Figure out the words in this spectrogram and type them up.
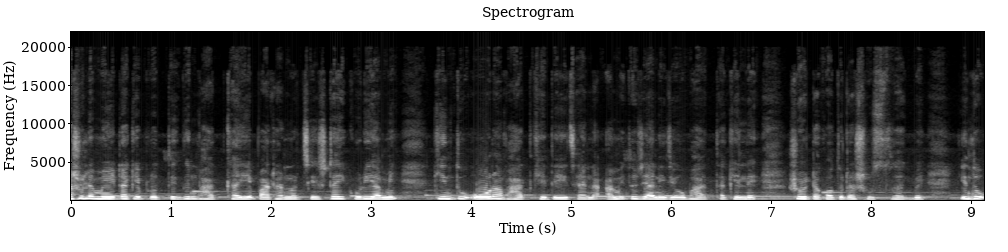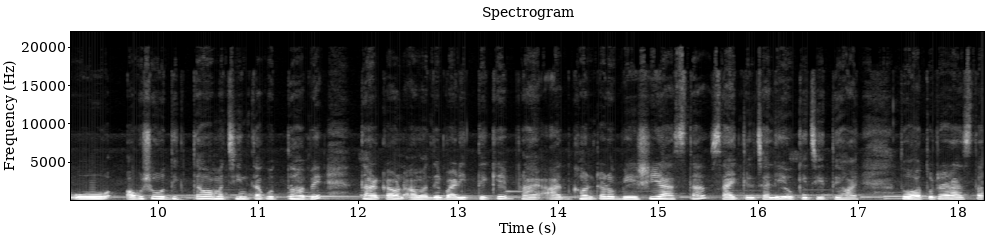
আসলে মেয়েটাকে প্রত্যেকদিন ভাত খাইয়ে পাঠানোর চেষ্টাই করি আমি, কিন্তু ও না ভাত খেতেই চায় না। আমি তো জানি যে ও ভাতটা খেলে শরীরটা কতটা সুস্থ থাকবে, কিন্তু ও অবশ্য ওদিকটাও আমার চিন্তা করতে হবে। তার কারণ আমাদের বাড়ির থেকে প্রায় আধ ঘন্টারও বেশি রাস্তা সাইকেল চালিয়ে ওকে যেতে হয়। তো অতটা রাস্তা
